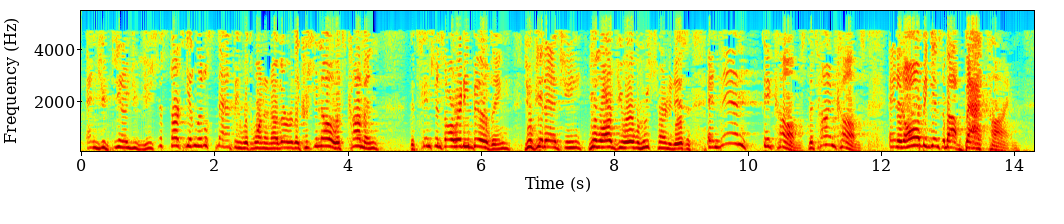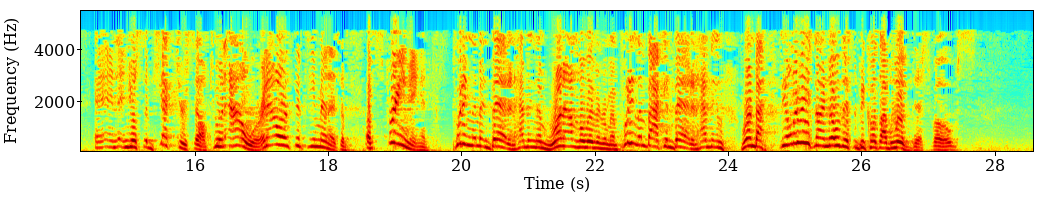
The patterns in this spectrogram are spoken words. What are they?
and you you know you, you just start to get a little snappy with one another early because you know it's coming. The tension's already building. You'll get edgy. You'll argue over whose turn it is. And, and then it comes. The time comes. And it all begins about bath time. And, and you'll subject yourself to an hour, an hour and 15 minutes of, of screaming and putting them in bed and having them run out in the living room and putting them back in bed and having them run back. The only reason I know this is because I've lived this, folks.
